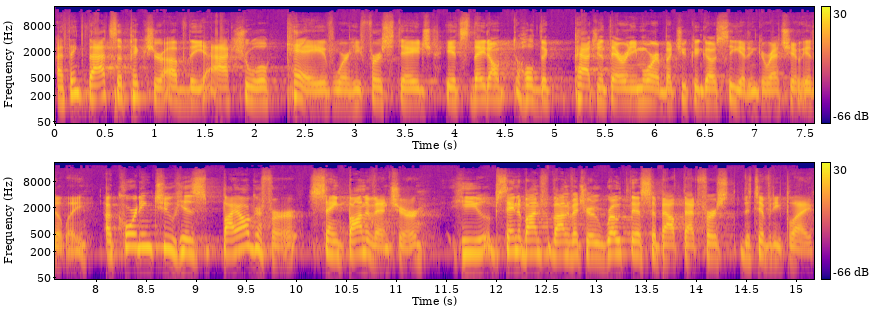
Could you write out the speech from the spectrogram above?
I think that's a picture of the actual cave where he first staged. It's they don't hold the pageant there anymore, but you can go see it in Greccio, Italy. According to his biographer, Saint Bonaventure, he, St. Bonaventure wrote this about that first nativity play.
